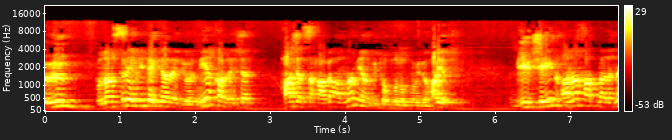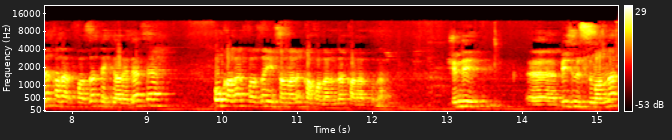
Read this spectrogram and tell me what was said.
ölüm. Bunlar sürekli tekrar ediyor. Niye kardeşler? Haşa sahabe anlamayan bir topluluk muydu? Hayır. Bir şeyin ana hatları ne kadar fazla tekrar ederse o kadar fazla insanların kafalarında kararttılar. Şimdi e, biz Müslümanlar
